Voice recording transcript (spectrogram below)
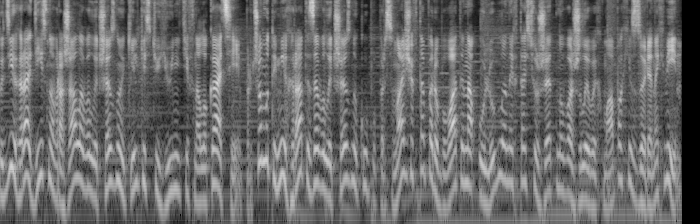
Тоді гра дійсно вражала величезною кількістю юнітів на локації, причому ти міг грати за величезну купу персонажів та перебувати на улюблених та сюжетно важливих мапах із зоряних війн.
